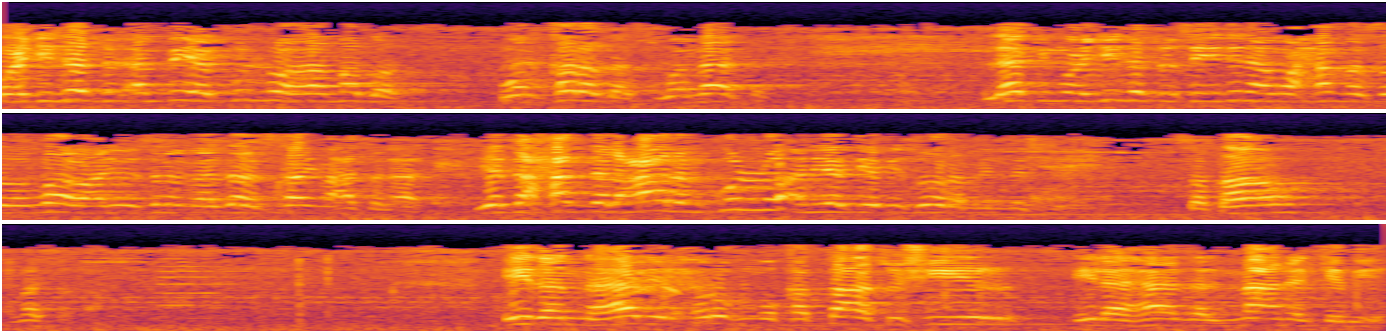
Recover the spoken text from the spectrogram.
معجزات الأنبياء كلها مضت وانقرضت وماتت. لكن معجزة سيدنا محمد صلى الله عليه وسلم ما زالت قائمة حتى الآن. يتحدى العالم كله أن يأتي بصورة من مثله. استطاعوا؟ ما استطاعوا. إذا هذه الحروف المقطعة تشير إلى هذا المعنى الكبير.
